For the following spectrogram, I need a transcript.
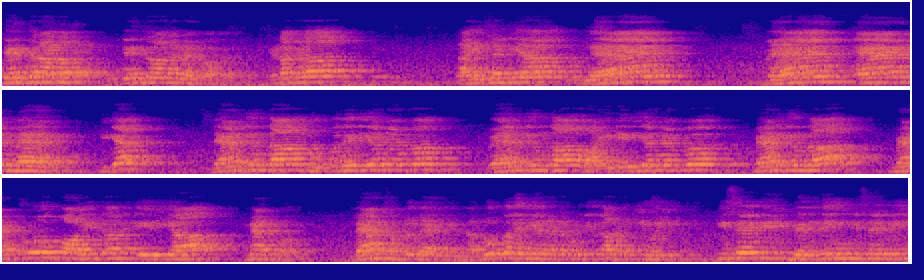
ਤਿੰਨ ਤਰ੍ਹਾਂ ਦਾ ਤਿੰਨ ਤਰ੍ਹਾਂ ਦਾ ਨੈਟਵਰਕ ਹੈ ਕਿਹੜਾ ਕਿਹੜਾ? ਟਾਈਪਸ ਹੈਗੀਆਂ। ਲੈਨ ਵੈਨ ਐਂਡ ਮੈਨ ਠੀਕ ਹੈ? ਲੈਨ ਕੀ ਹੁੰਦਾ? ਲੋਕਲ ਏਰੀਆ ਨੈਟਵਰਕ ਵੈਨ ਕੀ ਹੁੰਦਾ? ਵਾਈਡ ਏਰੀਆ ਨੈਟਵਰਕ ਮੈਨ ਕੀ ਹੁੰਦਾ? ਮੈਟਰੋਪੋਲੀਟਨ ਏਰੀਆ ਨੈਟਵਰਕ ਲੈਨ ਸਮਝੋ ਲੈਨ ਕੀ ਹੁੰਦਾ। ਲੋਕਲ ਏਰੀਆ ਨੈਟਵਰਕ ਦੀ ਉਦਾਹਰਣ ਕੀ ਹੋਈ? ਕਿਸੇ ਵੀ ਬਿਲਡਿੰਗ ਕਿਸੇ ਵੀ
